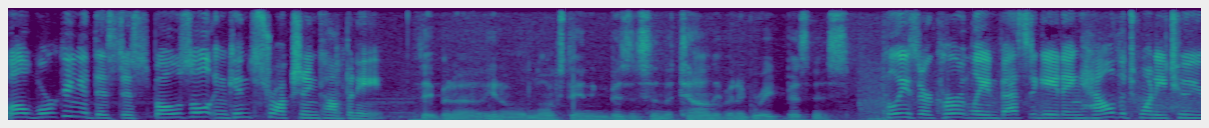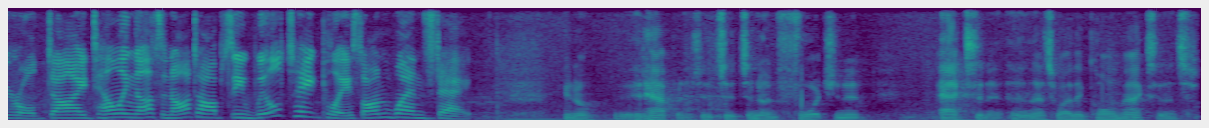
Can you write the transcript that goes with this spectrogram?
while working at this disposal and construction company. They've been a, you know, a long-standing business in the town. They've been a great business. Police are currently investigating how the 22-year-old died, telling us an autopsy will take place on Wednesday. You know, it happens. It's, it's an unfortunate accident, and that's why they call them accidents.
